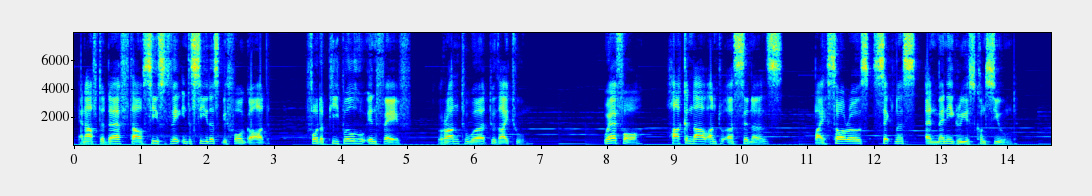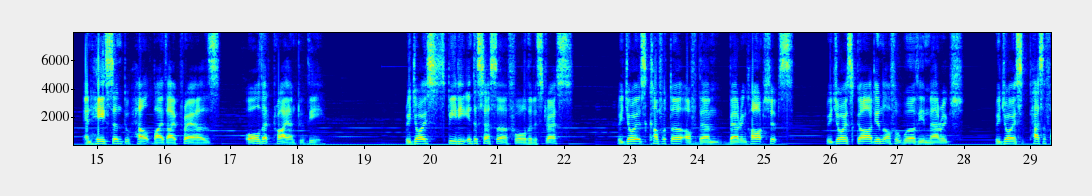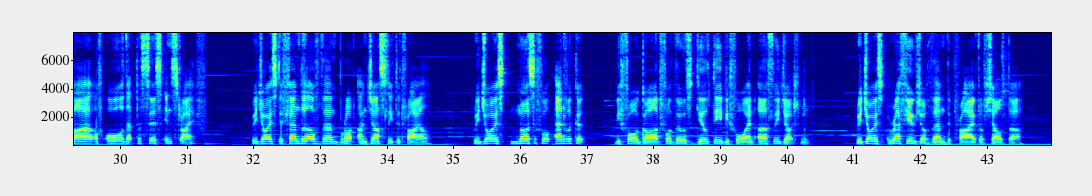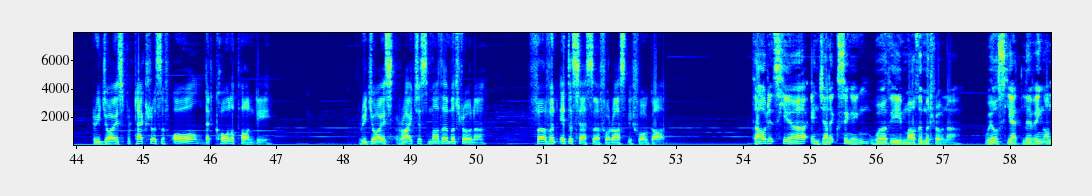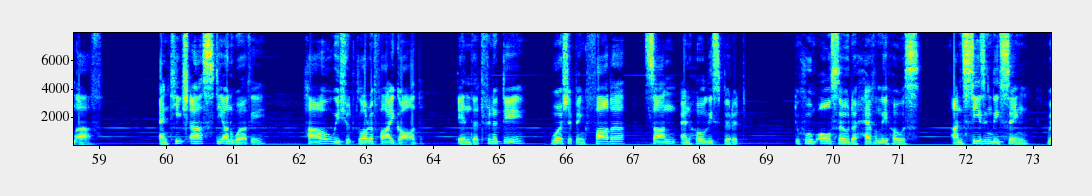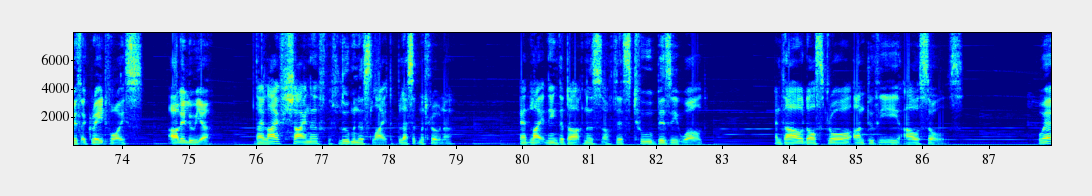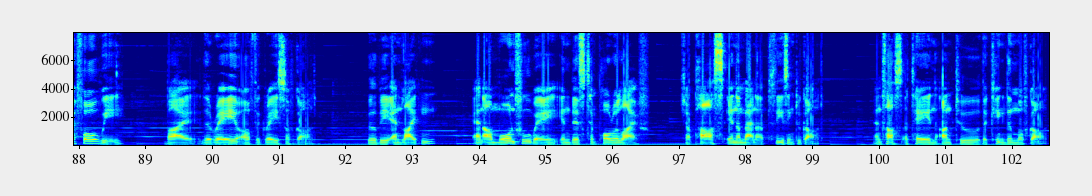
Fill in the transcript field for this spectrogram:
and after death thou ceaselessly intercedest before God for the people who in faith run toward to thy tomb. Wherefore, hearken now unto us sinners, by sorrows, sickness, and many griefs consumed, and hasten to help by thy prayers all that cry unto thee. Rejoice, speedy intercessor for the distress. Rejoice, comforter of them bearing hardships. Rejoice, guardian of a worthy marriage. Rejoice, pacifier of all that persist in strife. Rejoice, defender of them brought unjustly to trial. Rejoice, merciful advocate before God for those guilty before an earthly judgment. Rejoice, refuge of them deprived of shelter. Rejoice, protectress of all that call upon thee. Rejoice, righteous Mother Matrona, fervent intercessor for us before God. Thou didst hear angelic singing, worthy Mother Matrona whilst yet living on earth, and teach us, the unworthy, how we should glorify God in the Trinity, worshipping Father, Son, and Holy Spirit, to whom also the heavenly hosts unceasingly sing with a great voice, Alleluia. Thy life shineth with luminous light, blessed Matrona, enlightening the darkness of this too busy world, and thou dost draw unto thee our souls. Wherefore we, by the ray of the grace of God, will be enlightened, and our mournful way in this temporal life shall pass in a manner pleasing to God, and thus attain unto the kingdom of God,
